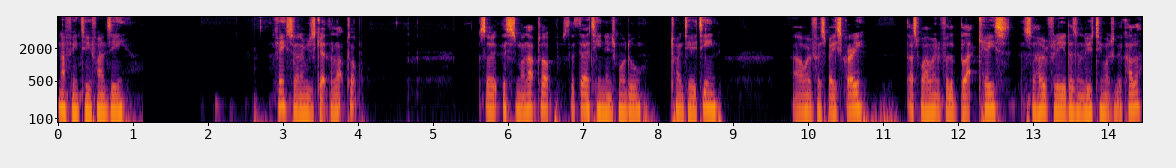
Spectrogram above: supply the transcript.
Nothing too fancy. Okay, so let me just get the laptop. So this is my laptop. It's the 13 inch model 2018. I went for space grey. That's why I went for the black case. So hopefully it doesn't lose too much of the colour.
